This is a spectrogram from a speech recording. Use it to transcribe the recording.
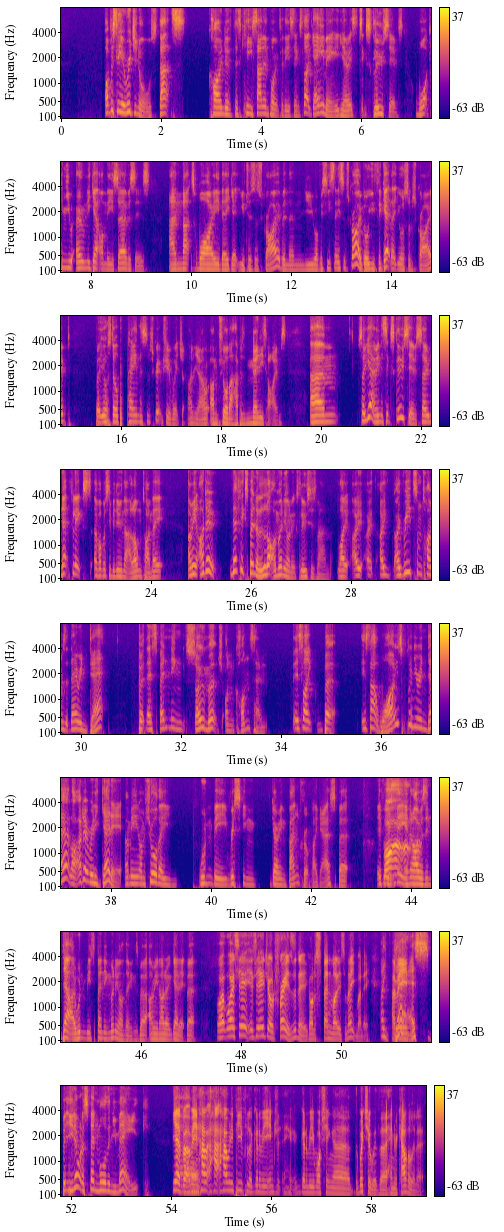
obviously, originals, that's kind of the key selling point for these things. Like gaming, you know, it's exclusives. What can you only get on these services? and that's why they get you to subscribe and then you obviously stay subscribed or you forget that you're subscribed but you're still paying the subscription which you know i'm sure that happens many times um, so yeah i mean it's exclusive so netflix have obviously been doing that a long time they i mean i don't netflix spend a lot of money on exclusives man like i i i read sometimes that they're in debt but they're spending so much on content it's like but is that wise when you're in debt like i don't really get it i mean i'm sure they wouldn't be risking going bankrupt, I guess. But if it Well, was me uh, and I was in debt, I wouldn't be spending money on things. But I mean, I don't get it. But well, well, it's the it's the age old phrase, isn't it? You got to spend money to make money. I, I mean- guess. but you don't want to spend more than you make. Yeah, but I mean, Uh, how, how how many people are going to be inter- going to be watching uh, The Witcher with uh, Henry Cavill in it?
